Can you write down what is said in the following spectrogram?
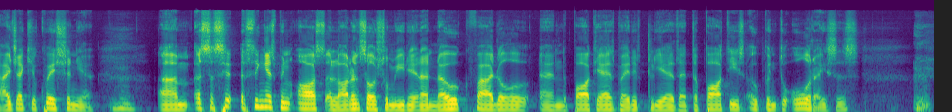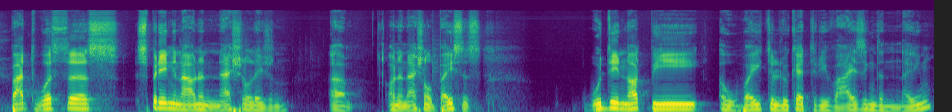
hijack your question here, um, a, a thing has been asked a lot on social media, and I know Fadiel and the party has made it clear that the party is open to all races, but with this spreading around on a national legend, um, on a national basis, would there not be a way to look at revising the name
